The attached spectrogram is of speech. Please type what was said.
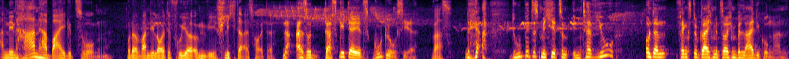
an den Haaren herbeigezogen. Oder waren die Leute früher irgendwie schlichter als heute? Na, also das geht ja jetzt gut los hier. Was? Naja, du bittest mich hier zum Interview und dann fängst du gleich mit solchen Beleidigungen an.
